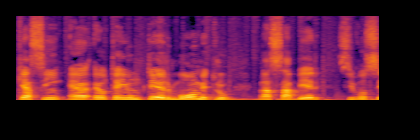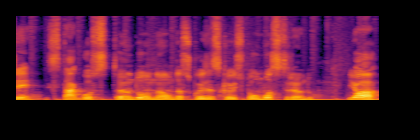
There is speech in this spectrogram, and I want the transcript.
que assim é, eu tenho um termômetro para saber se você está gostando ou não das coisas que eu estou mostrando. E ó,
